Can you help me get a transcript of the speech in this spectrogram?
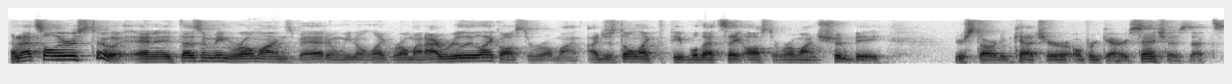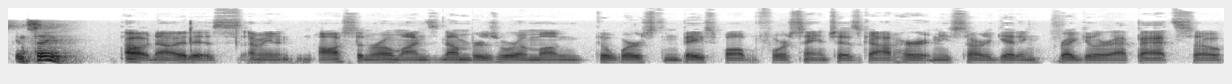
and that's all there is to it. And it doesn't mean Romine's bad, and we don't like Romine. I really like Austin Romine. I just don't like the people that say Austin Romine should be your starting catcher over Gary Sanchez. That's insane. Oh no, it is. I mean, Austin Romine's numbers were among the worst in baseball before Sanchez got hurt and he started getting regular at bats. So,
